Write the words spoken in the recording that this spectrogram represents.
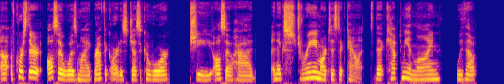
uh, of course there also was my graphic artist jessica rohr she also had an extreme artistic talent that kept me in line without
